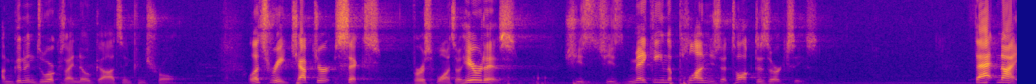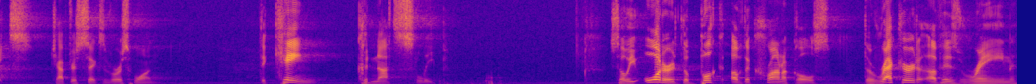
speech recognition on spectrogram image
I'm going to endure because I know God's in control. Let's read chapter 6, verse 1. So here it is. She's, she's making the plunge to talk to Xerxes. That night, chapter 6, verse 1, the king could not sleep. So he ordered the book of the Chronicles, the record of his reign,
